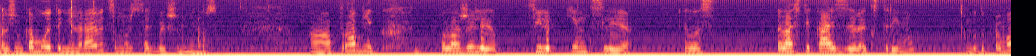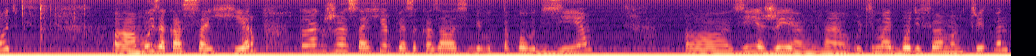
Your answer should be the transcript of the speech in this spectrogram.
В общем, кому это не нравится, может стать большим минусом. А, пробник положили Philip Kingsley Elasticizer Extreme. Буду пробовать. А, мой заказ с iHerb. Также с iHerb я заказала себе вот такой вот Zia. А, Zia, Zia, не знаю, Ultimate Body Firming Treatment.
